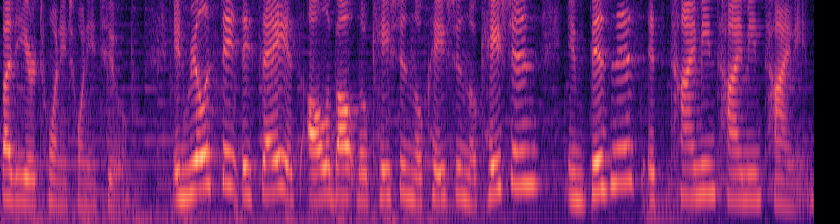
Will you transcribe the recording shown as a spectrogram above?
by the year 2022. In real estate, they say it's all about location, location, location. In business, it's timing, timing, timing.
